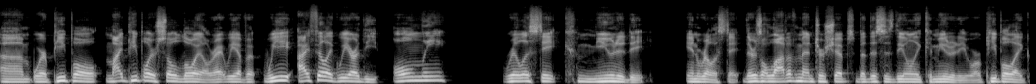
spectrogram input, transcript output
um, where people, my people are so loyal, right? We have a, we, I feel like we are the only real estate community in real estate. There's a lot of mentorships, but this is the only community where people like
